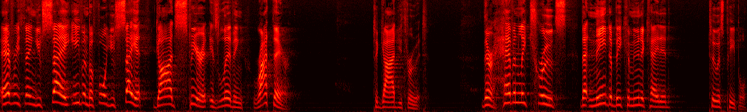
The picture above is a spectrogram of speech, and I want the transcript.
everything you say, even before you say it, God's Spirit is living right there to guide you through it? There are heavenly truths that need to be communicated to His people.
